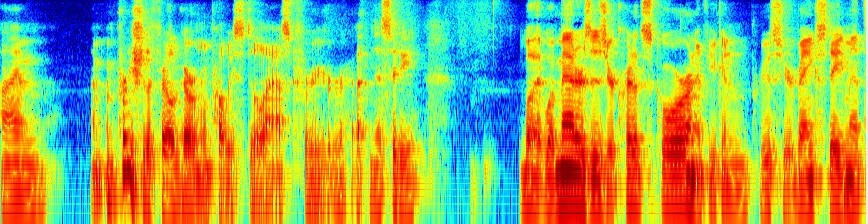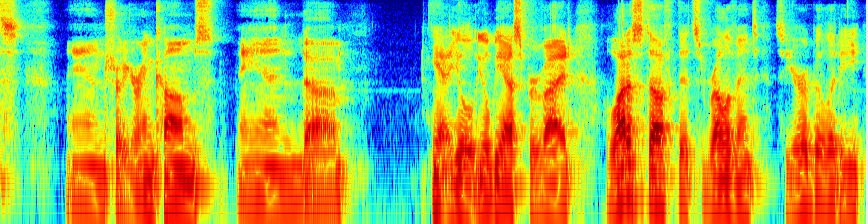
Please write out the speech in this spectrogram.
I'm I'm pretty sure the federal government will probably still ask for your ethnicity. But what matters is your credit score, and if you can produce your bank statements and show your incomes, and um, yeah, you'll you'll be asked to provide a lot of stuff that's relevant to your ability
